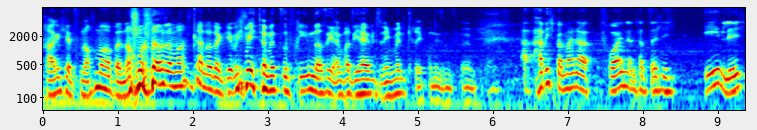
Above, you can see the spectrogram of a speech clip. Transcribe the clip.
frage ich jetzt nochmal, ob er nochmal lauter machen kann oder gebe ich mich damit zufrieden, dass ich einfach die Hälfte nicht mitkriege von diesem Film? Habe ich bei meiner Freundin tatsächlich ähnlich.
